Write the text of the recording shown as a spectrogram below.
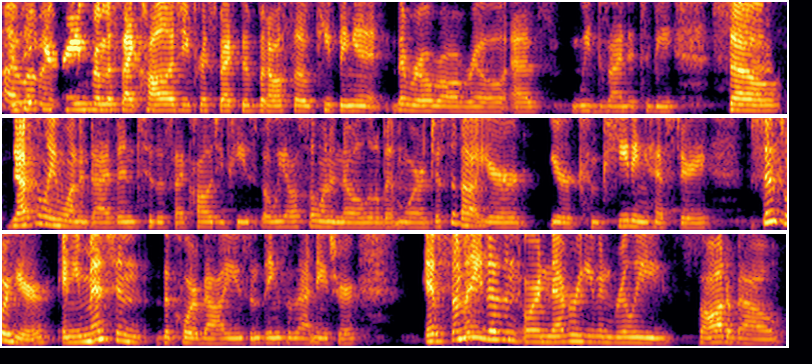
I love it. Brain from a psychology perspective, but also keeping it the real, raw, real as we designed it to be. So definitely want to dive into the psychology piece, but we also want to know a little bit more just about your your competing history. Since we're here, and you mentioned the core values and things of that nature, if somebody doesn't or never even really thought about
